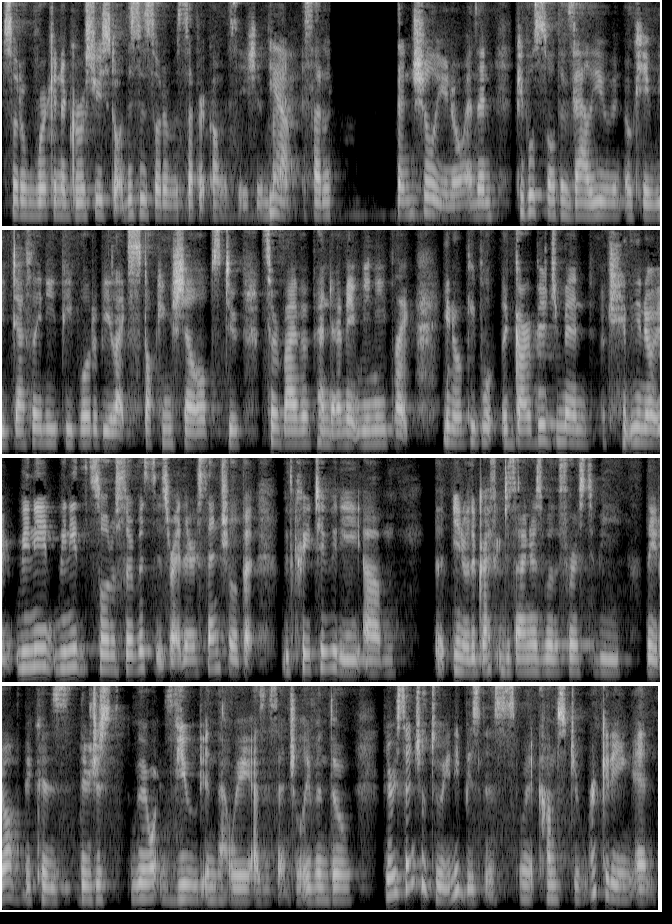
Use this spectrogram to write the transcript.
sort of work in a grocery store this is sort of a separate conversation but yeah. suddenly essential, you know, and then people saw the value and okay, we definitely need people to be like stocking shelves to survive a pandemic. We need like, you know, people the garbage men, okay, you know, we need we need sort of services, right? They're essential. But with creativity, um, you know, the graphic designers were the first to be laid off because they're just they weren't viewed in that way as essential, even though they're essential to any business when it comes to marketing and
